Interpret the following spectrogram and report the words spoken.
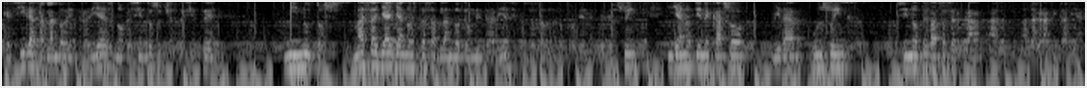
que sigas hablando de intradía es 987 minutos. Más allá ya no estás hablando de un intradía, sino estás hablando propiamente de un swing y ya no tiene caso mirar un swing si no te vas a acercar a la gráfica diaria.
